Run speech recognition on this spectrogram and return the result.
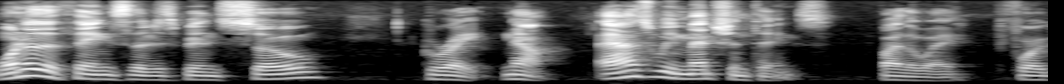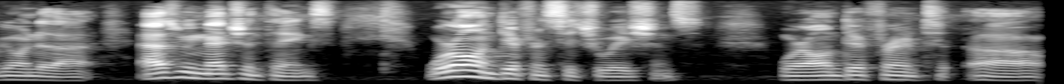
One of the things that has been so Great. Now, as we mention things, by the way, before I go into that, as we mention things, we're all in different situations. We're all in different uh,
